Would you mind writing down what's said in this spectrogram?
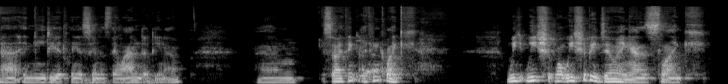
uh, immediately as soon as they landed. You know, um, so I think I think like we we should what we should be doing as like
